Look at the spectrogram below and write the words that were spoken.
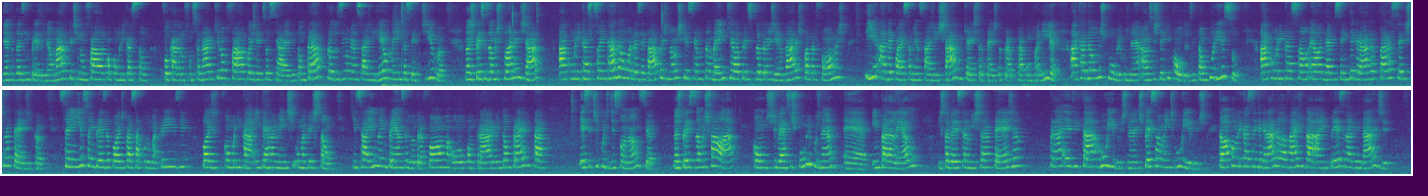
dentro das empresas. Né? O marketing não fala com a comunicação focada no funcionário que não fala com as redes sociais. Então, para produzir uma mensagem realmente assertiva, nós precisamos planejar a comunicação em cada uma das etapas, não esquecendo também que ela precisa abranger várias plataformas e adequar essa mensagem-chave, que é estratégica para a companhia, a cada um dos públicos, né, aos stakeholders. Então, por isso, a comunicação ela deve ser integrada para ser estratégica. Sem isso, a empresa pode passar por uma crise, pode comunicar internamente uma questão que saiu na imprensa de outra forma ou ao contrário. Então, para evitar esse tipo de dissonância, nós precisamos falar com os diversos públicos, né, é, em paralelo, estabelecendo uma estratégia para evitar ruídos, né, especialmente ruídos. Então, a comunicação integrada ela vai ajudar a empresa, na verdade,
